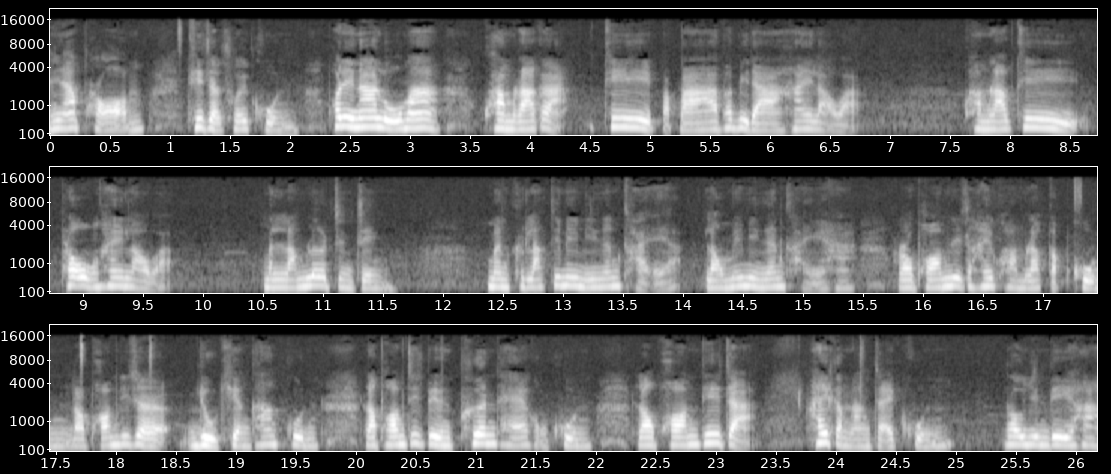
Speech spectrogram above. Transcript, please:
ดีน่าพร้อมที่จะช่วยคุณ เพราะดีน่ารู้มากความรักอะที่ป้าป้าพระบิดาให้เราอะความรักที่พระองค์ให้เราอะมันล้ำเลิศจริง ๆ มันคือรักที่ไม่มีเงื่อนไขอะเราไม่มีเงื่อนไขฮะเราพร้อมที่จะให้ความรักกับคุณ เราพร้อมที่จะอยู่เคียงข้างคุณ เราพร้อมที่จะเป็นเพื่อนแท้ของคุณ เราพร้อมที่จะให้กำลังใจคุณ เรายินดีค่ะ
